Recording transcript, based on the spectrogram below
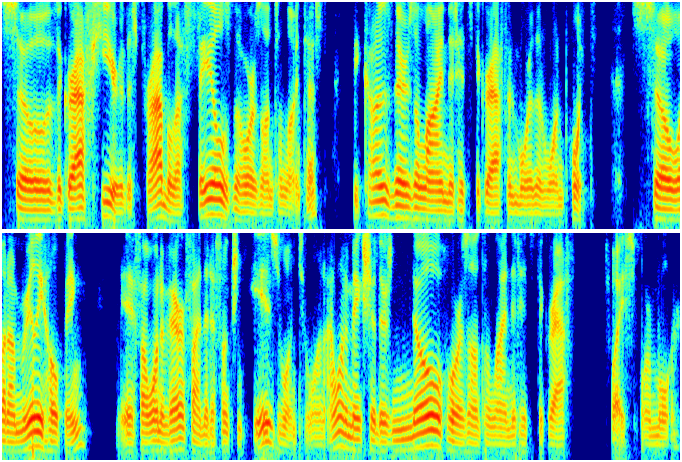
So the graph here, this parabola, fails the horizontal line test because there's a line that hits the graph in more than one point. So what I'm really hoping if I want to verify that a function is one-to-one, -one, I want to make sure there's no horizontal line that hits the graph twice or more.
